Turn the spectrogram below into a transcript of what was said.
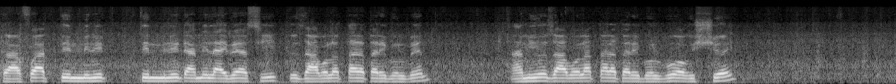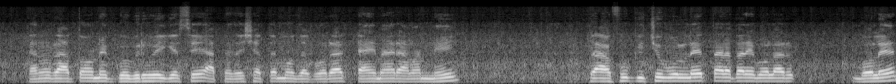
তো আপু, আর তিন মিনিট তিন মিনিট আমি লাইভে আছি। তো যা বলার তাড়াতাড়ি বলবেন। আমিও যা বলার তাড়াতাড়ি বলব অবশ্যই। কারণ রাত অনেক গভীর হয়ে গেছে, আপনাদের সাথে মজা করার টাইম আর আমার নেই। তো আপু কিছু বললে তাড়াতাড়ি বলার, বলেন।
